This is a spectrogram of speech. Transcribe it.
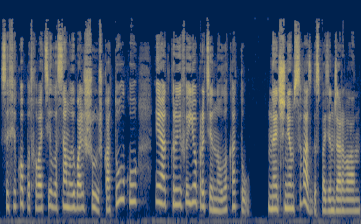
Софико подхватила самую большую шкатулку и, открыв ее, протянула коту. «Начнем с вас, господин Джарван.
